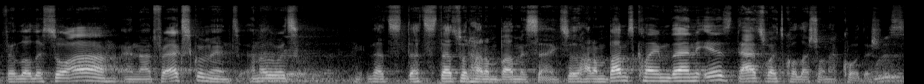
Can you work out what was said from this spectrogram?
Velo and not for excrement. In other words, that's, that's, that's what Harambam is saying. So Harambam's claim then is that's why it's called Lashon HaKodesh. What is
